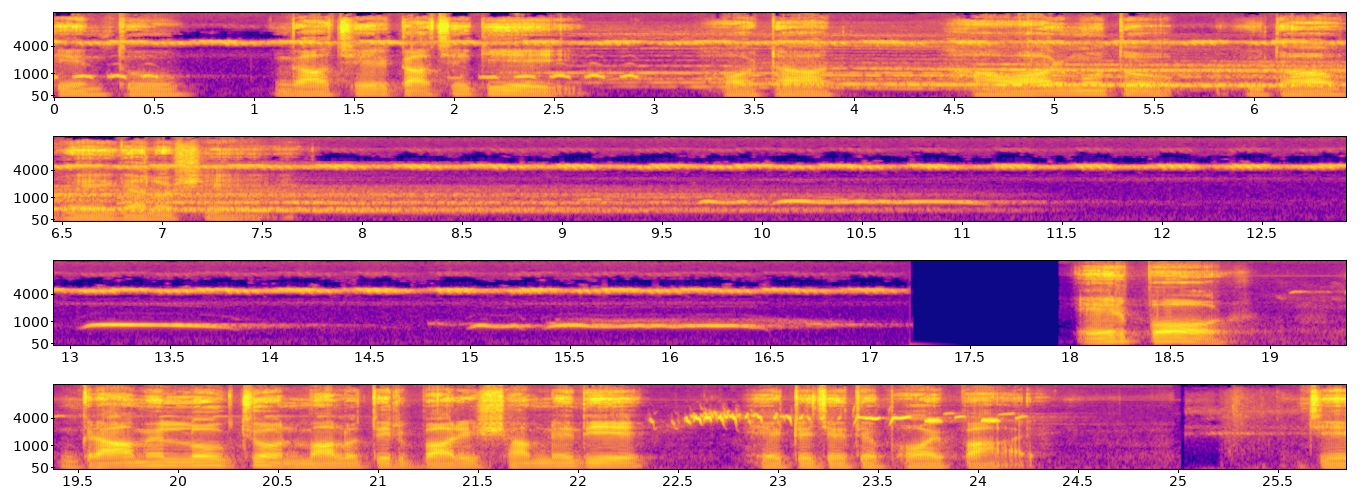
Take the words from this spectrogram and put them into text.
কিন্তু গাছের কাছে গিয়েই হঠাৎ হাওয়ার মতো উধাও হয়ে গেল সে। এরপর গ্রামের লোকজন মালতীর বাড়ির সামনে দিয়ে হেঁটে যেতে ভয় পায়। যে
